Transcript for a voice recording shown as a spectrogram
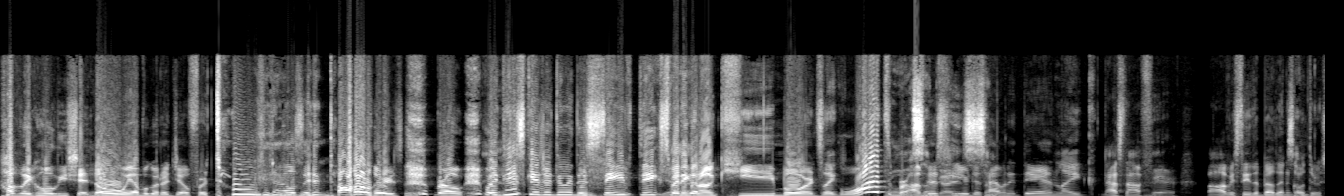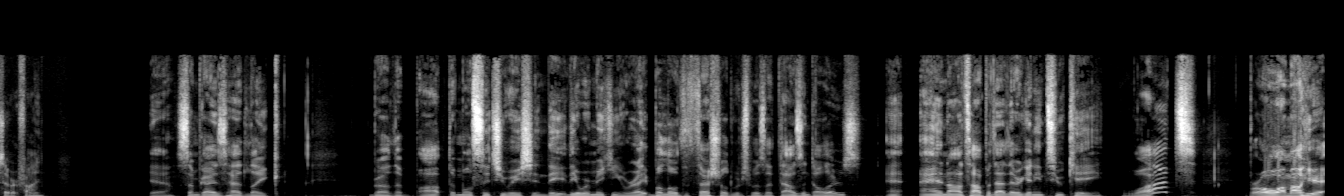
I'm like holy shit no way I'm gonna go to jail for two thousand dollars bro. When Yeah. these kids are doing the same thing spending Yeah. it on keyboards. Like what Bro, bro, I'm some just here just some- having it there and like that's not fair. But obviously the bill didn't go through so we're fine. Yeah, some guys had like, bro, the optimal situation. They they were making right below the threshold, which was a thousand dollars, and and on top of that, they were getting two k. What? Bro, I'm out here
